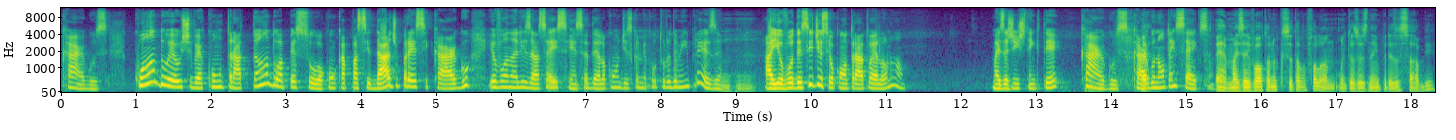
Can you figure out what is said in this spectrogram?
cargos. Quando eu estiver contratando a pessoa com capacidade para esse cargo, eu vou analisar se a essência dela condiz com a minha cultura da minha empresa. Aí eu vou decidir se eu contrato ela ou não. Mas a gente tem que ter Cargos. Cargo não tem sexo. É, mas aí volta no que você estava falando. Muitas vezes nem a empresa sabe o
